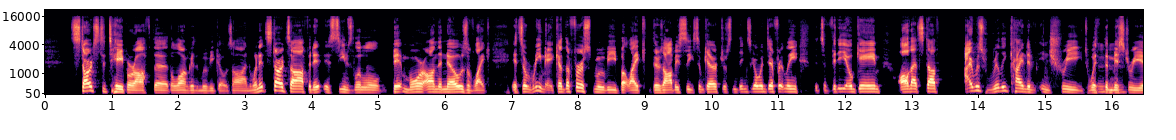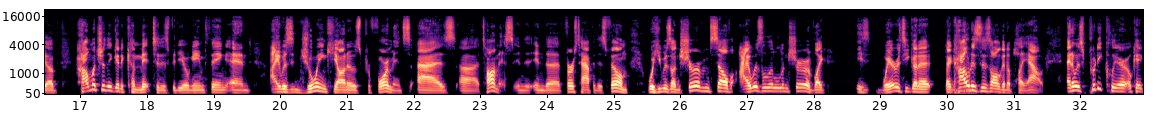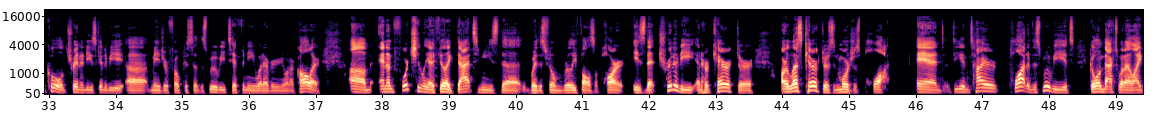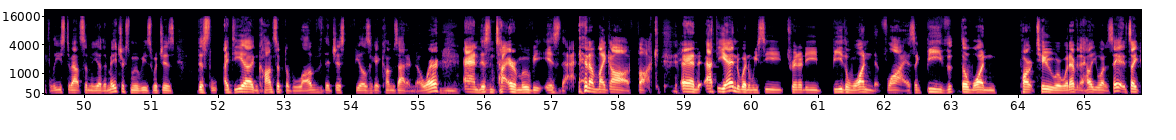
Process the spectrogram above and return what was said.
starts to taper off the the longer the movie goes on. When it starts off, and it, it seems a little bit more on the nose of like it's a remake of the first movie, but like there's obviously some characters and things going differently. It's a video game, all that stuff. I was really kind of intrigued with the Mhm. mystery of how much are they going to commit to this video game thing, and I was enjoying Keanu's performance as uh, Thomas in the in the first half of this film, where he was unsure of himself. I was a little unsure of like, is where is he gonna like? How does this all gonna play out? And it was pretty clear. Okay, cool. Trinity's to be a major focus of this movie. Tiffany, whatever you want to call her. Um, and unfortunately, I feel like that to me is the where this film really falls apart. Is that Trinity and her character are less characters and more just plot. And the entire plot of this movie, it's going back to what I liked least about some of the other Matrix movies, which is this idea and concept of love that just feels like it comes out of nowhere. Mhm. And this entire movie is that. And I'm like, oh, fuck. And at the end, when we see Trinity be the one that flies, like be the, the one part two or whatever the hell you want to say, it, it's like,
